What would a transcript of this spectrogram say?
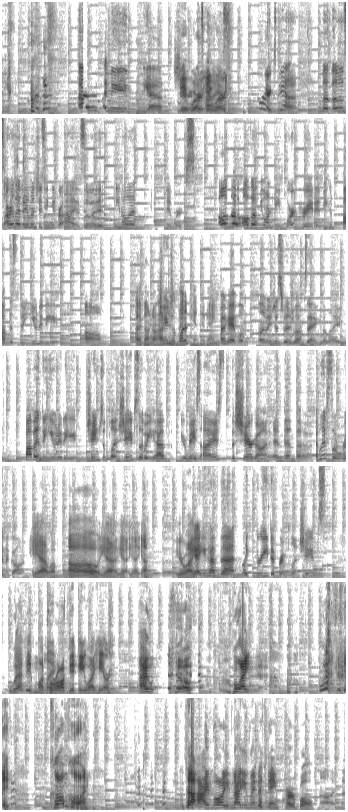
I mean, yeah, sure. it worked. It worked. It works, yeah. Th- those are the dimensions you need for eyes, so it, you know what? It works. although, although if you want to be more creative, you could pop this into Unity. Um, I don't know how Change to the make blend- anything. okay, well, let me just finish what I'm saying. But like, pop it into Unity, change the blend shape so that way you have your base eyes, the Sharingan, and then the I believe it's the Rinnegan. Yeah, well, oh, yeah, yeah, yeah, yeah. You're right. Yeah, you'd have that like three different blend shapes. Where did my Like- karate do right here? I no. Wait. What did? Come on. The eyeball is not even the same purple. Not no.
